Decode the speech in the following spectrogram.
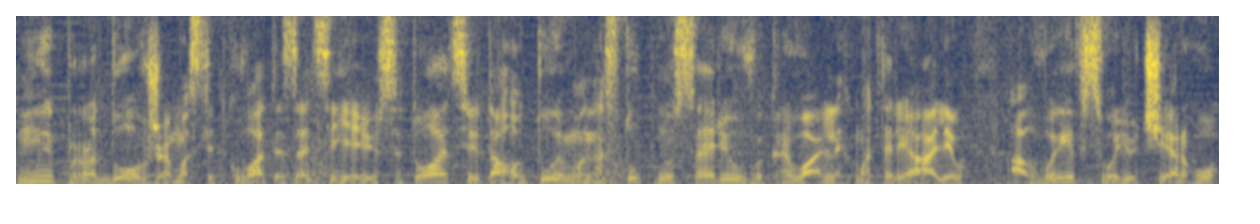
Ми продовжуємо слідкувати за цією ситуацією та готуємо наступну серію викривальних матеріалів. А ви, в свою чергу,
